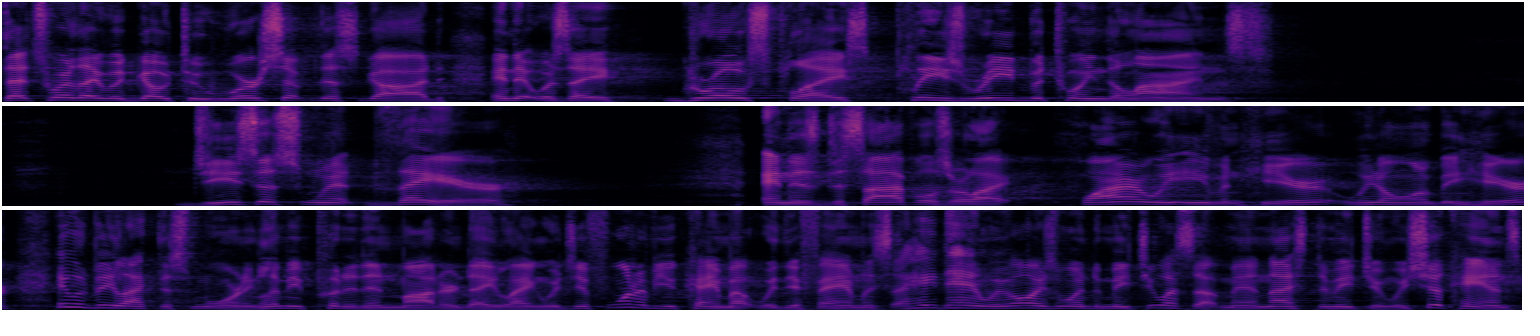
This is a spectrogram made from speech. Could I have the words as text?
That's where they would go to worship this God, and it was a gross place. Please read between the lines. Jesus went there, and his disciples are like, why are we even here? We don't want to be here. It would be like this morning. Let me put it in modern day language. If one of you came up with your family and said, Hey, Dan, we've always wanted to meet you. What's up, man? Nice to meet you. And we shook hands.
